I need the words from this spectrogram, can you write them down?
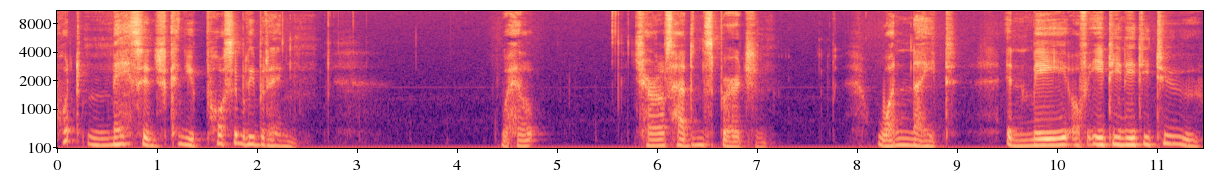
What message can you possibly bring? Well, Charles Haddon Spurgeon, one night in May of 1882,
